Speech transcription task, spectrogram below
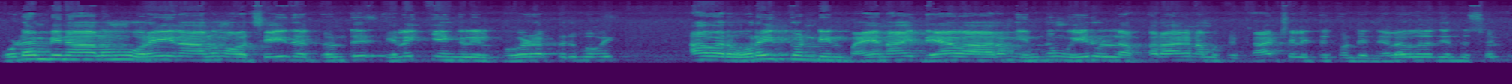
உடம்பினாலும் உரையினாலும் அவர் செய்த தொண்டு இலக்கியங்களில் புகழப் பெறுபவை. அவர் உரை பயனாய் தேவாரம் இன்னும் உயிருள்ள அப்பராக நமக்கு காட்சியளித்துக் கொண்டு நிலவுகிறது என்று சொல்லி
